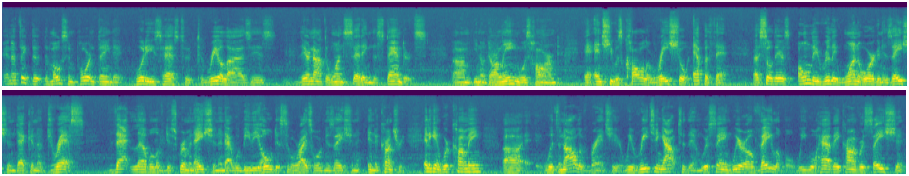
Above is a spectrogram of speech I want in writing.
And I think the, the most important thing that Woody's has to, to realize is they're not the ones setting the standards. Um, you know, Darlene was harmed, and, and she was called a racial epithet. Uh, so there's only really one organization that can address that level of discrimination, and that would be the oldest civil rights organization in the country. And again, we're coming uh, with an olive branch here. We're reaching out to them. We're saying we're available. We will have a conversation.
